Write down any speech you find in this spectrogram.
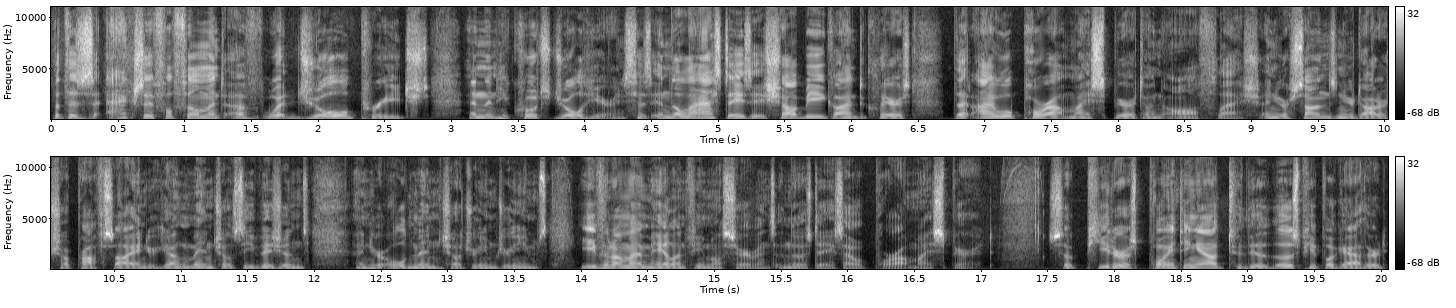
But this is actually a fulfillment of what Joel preached. And then he quotes Joel here. He says, In the last days it shall be, God declares, that I will pour out my spirit on all flesh. And your sons and your daughters shall prophesy, and your young men shall see visions, and your old men shall dream dreams. Even on my male and female servants in those days I will pour out my spirit. So Peter is pointing out to the, those people gathered,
